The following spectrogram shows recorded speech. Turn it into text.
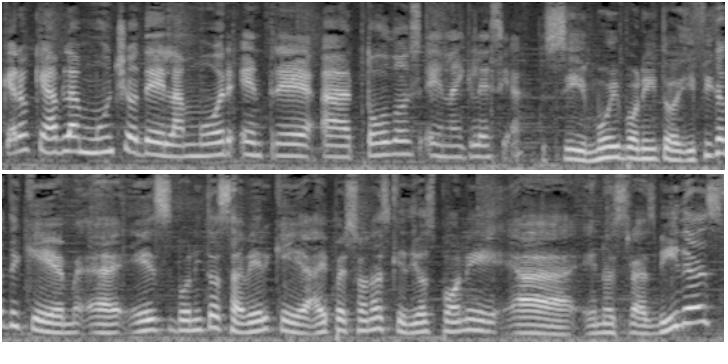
creo que habla mucho del amor entre a todos en la iglesia. Sí, muy bonito. Y fíjate que eh, es bonito saber que hay personas que Dios pone uh, en nuestras vidas,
